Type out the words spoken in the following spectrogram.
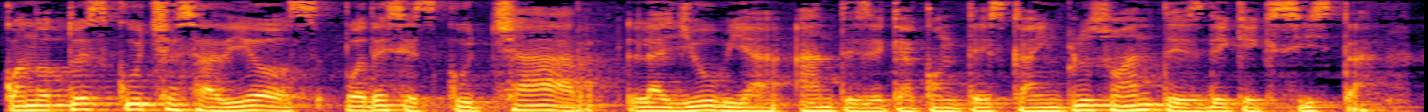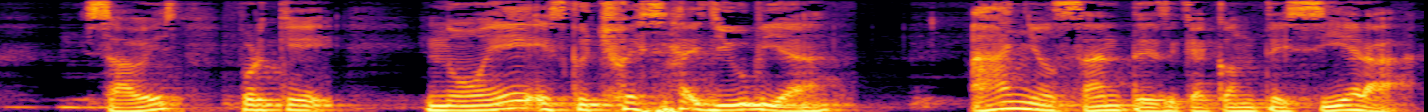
cuando tú escuchas a Dios, puedes escuchar la lluvia antes de que acontezca, incluso antes de que exista. ¿Sabes? Porque Noé escuchó esa lluvia años antes de que aconteciera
